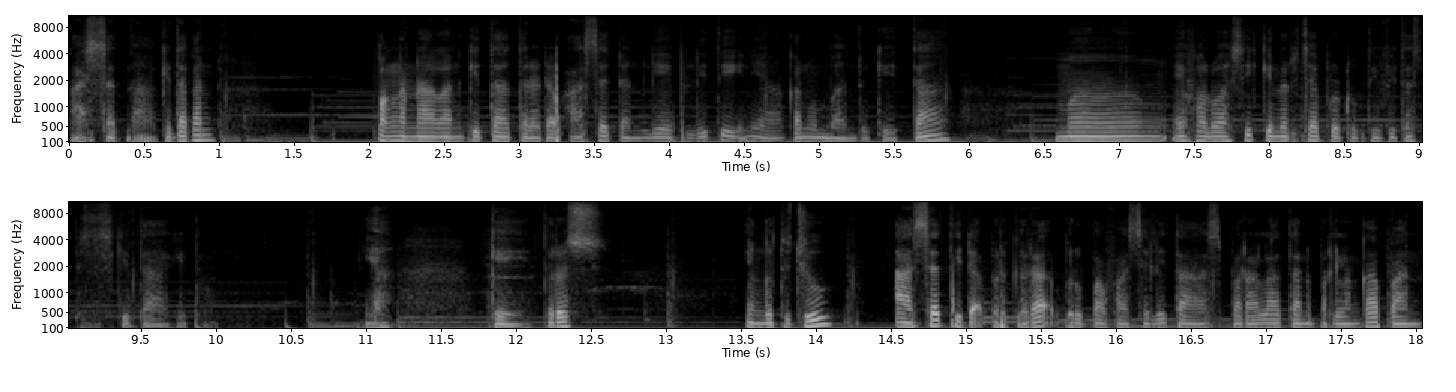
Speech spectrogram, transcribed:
aset. Nah kita kan pengenalan kita terhadap aset dan liability ini akan membantu kita mengevaluasi kinerja produktivitas bisnis kita gitu. Ya oke. Terus yang ketujuh Aset tidak bergerak berupa fasilitas, peralatan, perlengkapan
